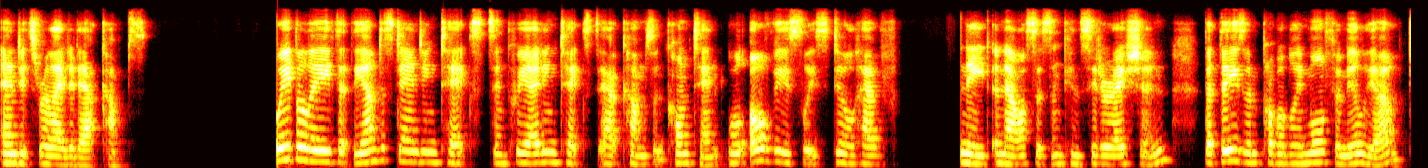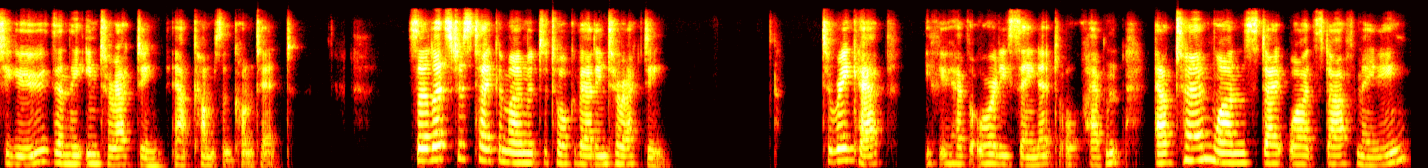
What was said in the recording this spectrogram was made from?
and its related outcomes. We believe that the understanding texts and creating text outcomes and content will obviously still have need analysis and consideration, but these are probably more familiar to you than the interacting outcomes and content. So let's just take a moment to talk about interacting. To recap, if you have already seen it or haven't, our term one statewide staff meeting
